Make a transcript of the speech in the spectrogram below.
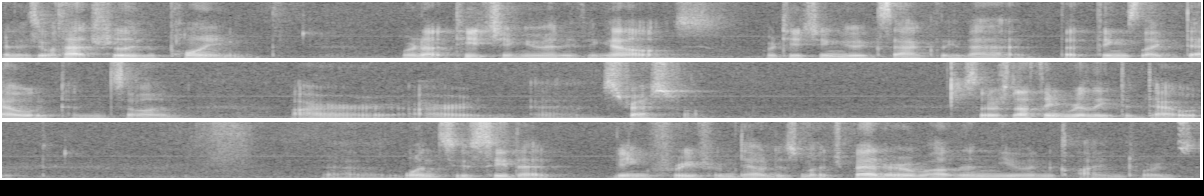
And I say, well, that's really the point. We're not teaching you anything else. We're teaching you exactly that, that things like doubt and so on are, are uh, stressful. So there's nothing really to doubt. Uh, once you see that being free from doubt is much better, well then you incline towards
